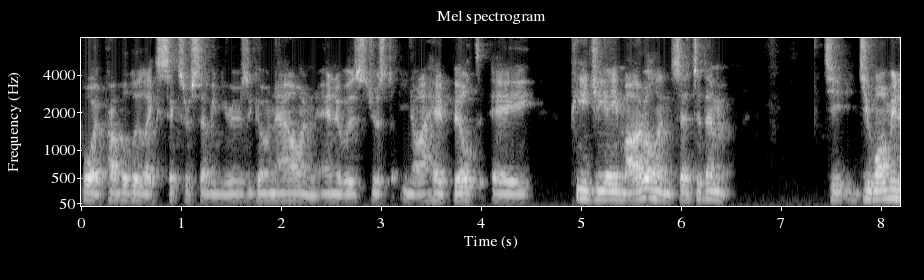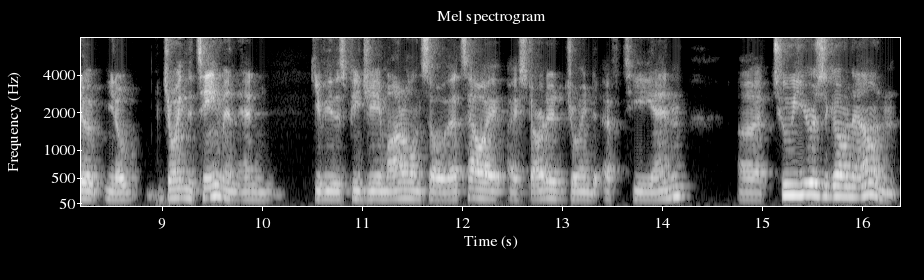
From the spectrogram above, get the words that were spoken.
boy, probably like six or seven years ago now. And, and it was just, you know, I had built a PGA model and said to them, do, do you want me to, you know, join the team and, and give you this PGA model. And so that's how I, I started, joined FTN uh, two years ago now, and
